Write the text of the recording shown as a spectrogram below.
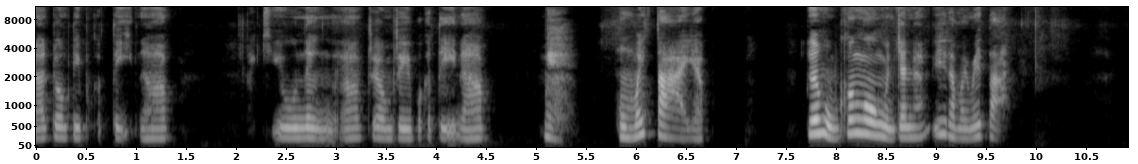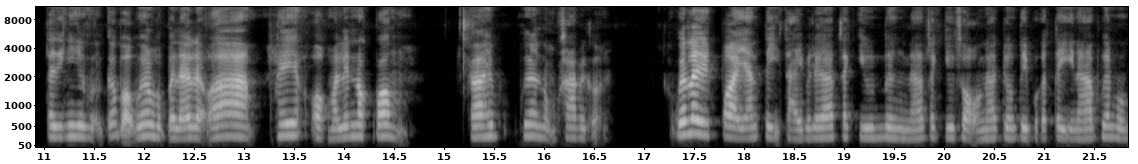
นะโจมตีปกตินะครับสกิลหนึ่งนะครับโจมตีปกตินะครับแหมผมไม่ตายครับ เพื่อนผมก็งงเหมือนกันนะพี่ทำไมไม่ตาย แต่จริงๆผมก็บอกเพื่อนผมไปแล้วแหละว่า ให้ออกมาเล่นนอกป้อม ก็ให้เพื่อนผมฆ่าไปก่อนผมก็เลยปล่อยยันติใส่ไปเลยครับสกิลหนึ่งนะครับสกิลสองนะโจมตีปกตินะเพื่อนผม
